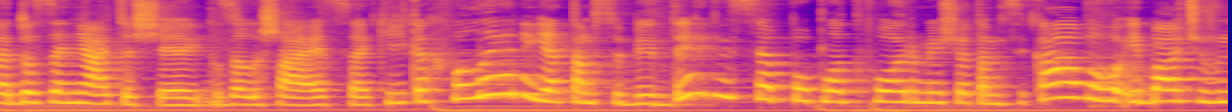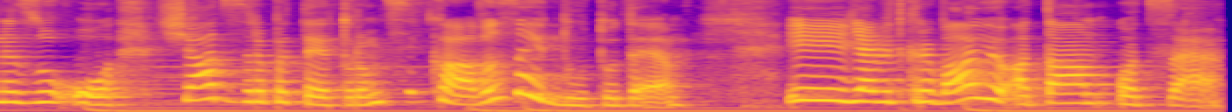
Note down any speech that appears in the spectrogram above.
Е, До заняття ще залишається кілька хвилин. Я там собі дивлюся по платформі, що там цікавого, і бачу внизу о, чат з репетитором. Цікаво, зайду туди. І я відкриваю, а там оце.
